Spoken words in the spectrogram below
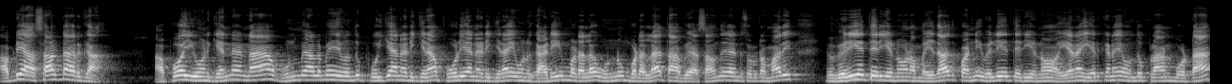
அப்படியே அசால்ட்டாக இருக்கான். அப்போது இவனுக்கு என்னென்னா உண்மையாலுமே வந்து பொய்யா நடிக்கிறான் போலியாக நடிக்கிறான் இவனுக்கு அடியும் படலை ஒன்றும் படலை. தான் சௌந்தர்யான்னு சொல்கிற மாதிரி இவன் வெளியே தெரியணும் நம்ம ஏதாவது பண்ணி வெளியே தெரியணும். ஏன்னா ஏற்கனவே வந்து பிளான் போட்டான்.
